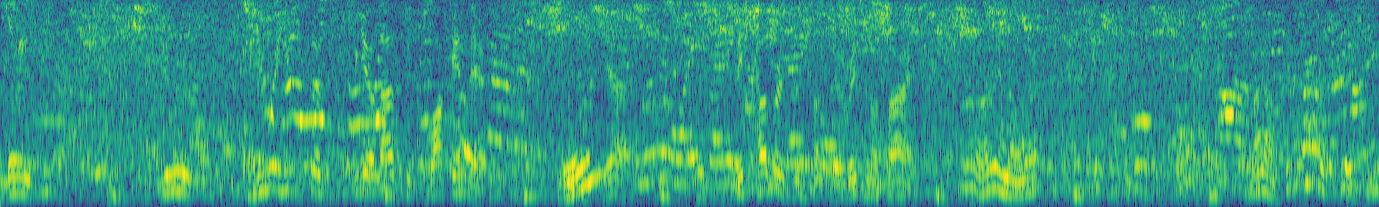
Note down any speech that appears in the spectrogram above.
she likes the birds. You, you were used to be allowed to walk in there. Really? Yeah. They covered the, the original sign. Oh, I didn't know that. Wow.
